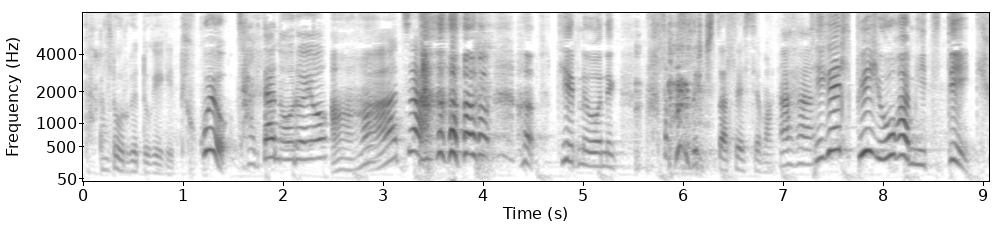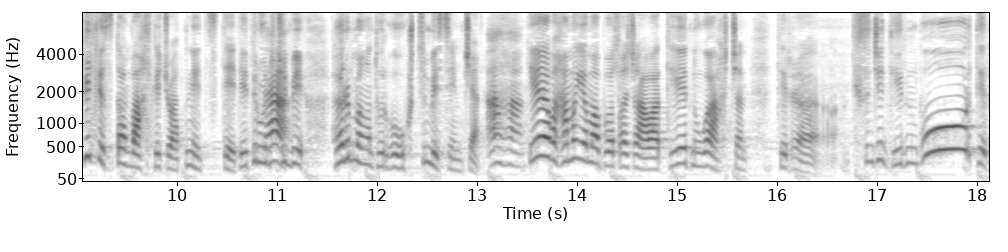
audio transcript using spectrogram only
тарханлуу өргөд үгүй гэд. Тэгэхгүй юу? Цагдаа нөөрөө юу? Аа за. Тэр нөгөө нэг төсөлч зал байсан юм аа. Тэгэл би юугаа мэдтээ. Тэхэл стон баах гэж бодно эцтэй. Тэгээ тэр үн чинь би 20 сая төгрөгөө өгцөн байсан юм чинь. Тэгээ хамаг юмаа буулгаж аваад тэгээд нөгөө ах чинь тэр тэгсэн чинь тэр нь бүр тэр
